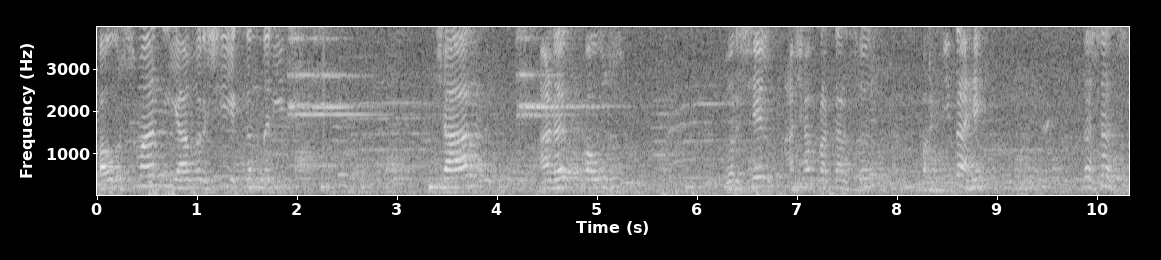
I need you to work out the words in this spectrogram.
पाऊसमान यावर्षी एकंदरीत चार आढक पाऊस वर्षेल अशा प्रकारचं भाकीत आहे. तसंच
